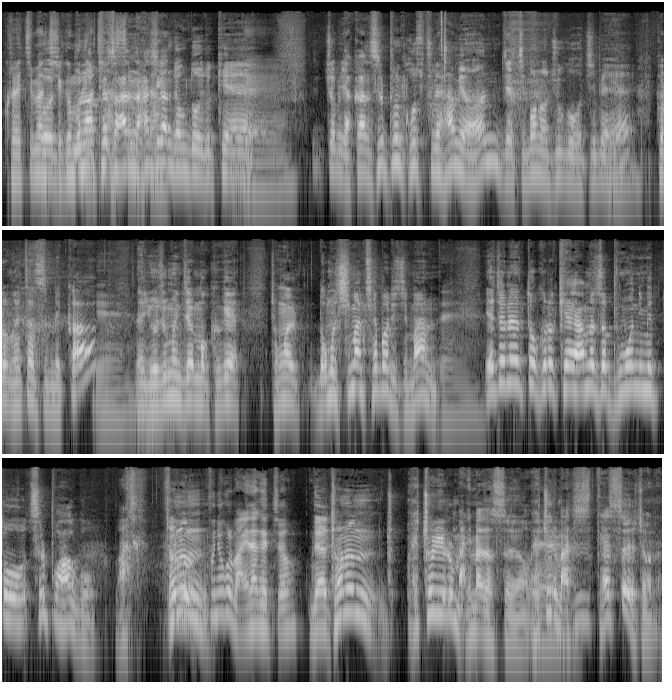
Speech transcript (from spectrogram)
그랬지만 그 지금은 문 앞에서 한. 한 시간 정도 이렇게 네. 좀 약간 슬픈 코스프레 하면 이제 집어넣어주고 집에 그런 거 했지 않습니까? 예. 네, 요즘은 이제 뭐 그게 정말 너무 심한 체벌이지만 네. 예전에는 또 그렇게 하면서 부모님이 또 슬퍼하고 맞- 저는- 훈육- 훈육을 많이 나겠죠. 네 저는 회초리를 많이 맞았어요. 회초리 맞을 때 했어요 저는. 네.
